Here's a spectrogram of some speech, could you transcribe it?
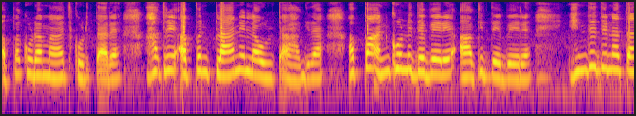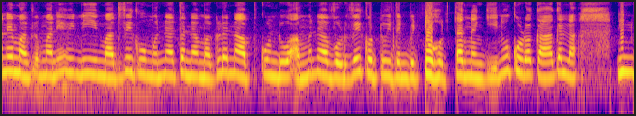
ಅಪ್ಪ ಕೂಡ ಮಾತು ಕೊಡ್ತಾರೆ. ಆದರೆ ಅಪ್ಪನ ಪ್ಲ್ಯಾನ್ ಎಲ್ಲ ಉಲ್ಟಾ ಆಗಿದೆ. ಅಪ್ಪ ಅಂದ್ಕೊಂಡಿದ್ದೆ ಬೇರೆ, ಆಗಿದ್ದೆ ಬೇರೆ. ಹಿಂದೆ ದಿನ ತಾನೇ ಮಗ, ಮನೆಯಲ್ಲಿ ಮದುವೆಗೂ ಮೊನ್ನೆ ತನ್ನ ಮಗಳನ್ನು ಅಪ್ಪಿಕೊಂಡು ಅಮ್ಮನ ಒಡವೆ ಕೊಟ್ಟು ಇದನ್ನು ಬಿಟ್ಟು ಹೊರತಾಗಿ ನನಗೇನೂ ಕೊಡೋಕ್ಕಾಗಲ್ಲ. ನಿನ್ನ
